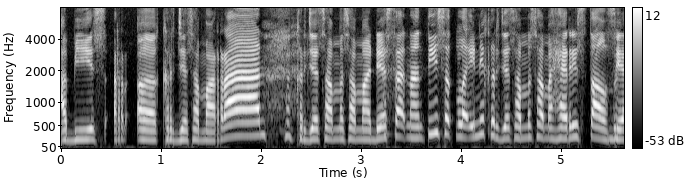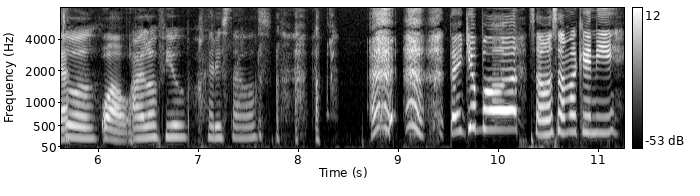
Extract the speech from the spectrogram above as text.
abis uh, kerja sama Ran, kerja sama sama Desa. Nanti setelah ini kerja sama sama Harry Styles Betul. ya. Betul. Wow. I love you Harry Styles. Thank you bot. Sama-sama Kenny.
